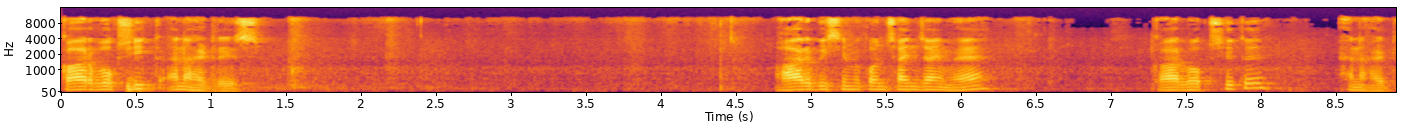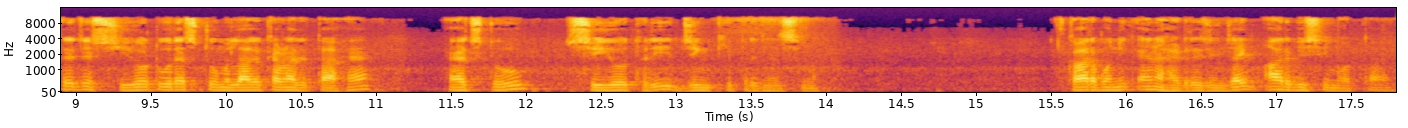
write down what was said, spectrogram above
कार्बोक्सिक एनहाइड्रेज आरबीसी में कौन सा एंजाइम है? Carbonic anhydrase C O two रेस टू में क्या बना देता है। H two C O three zinc की प्रेजेंस में। कार्बोनिक एनहाइड्रेज एंजाइम आरबीसी में होता है।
